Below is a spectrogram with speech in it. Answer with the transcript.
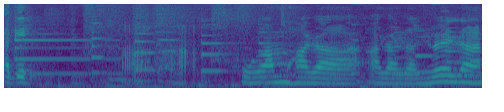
¿A qué? jugamos a la, a la rayuela,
